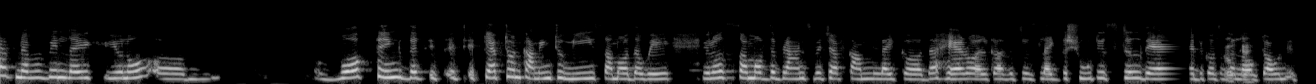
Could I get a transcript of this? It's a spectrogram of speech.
have never been like you know um, work thing that it, it, it kept on coming to me some other way. You know some of the brands which have come like uh, the hair oil which is like the shoot is still there because of the lockdown. It's like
